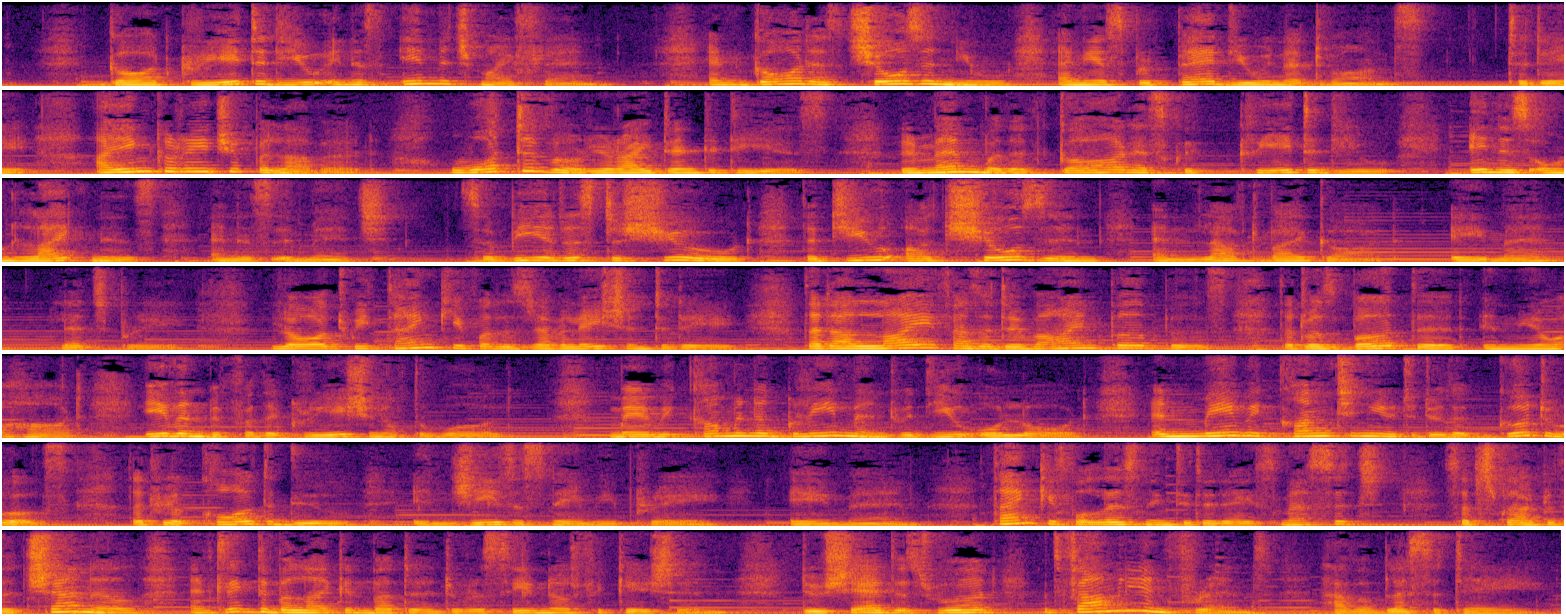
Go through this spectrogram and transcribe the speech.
God created you in His image, my friend, and God has chosen you and He has prepared you in advance. Today, I encourage you, beloved, whatever your identity is, remember that God has created you in His own likeness and His image. So be rest assured that you are chosen and loved by God. Amen. Let's pray. Lord, we thank you for this revelation today that our life has a divine purpose that was birthed in your heart even before the creation of the world. May we come in agreement with you, O Lord, and may we continue to do the good works that we are called to do. In Jesus' name we pray. Amen. Thank you for listening to today's message. Subscribe to the channel and click the bell icon button to receive notification. Do share this word with family and friends. Have a blessed day.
